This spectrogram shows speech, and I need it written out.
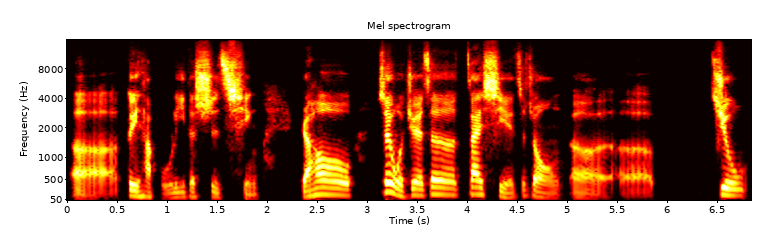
呃对他不利的事情，然后所以我觉得这在写这种呃呃。纠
